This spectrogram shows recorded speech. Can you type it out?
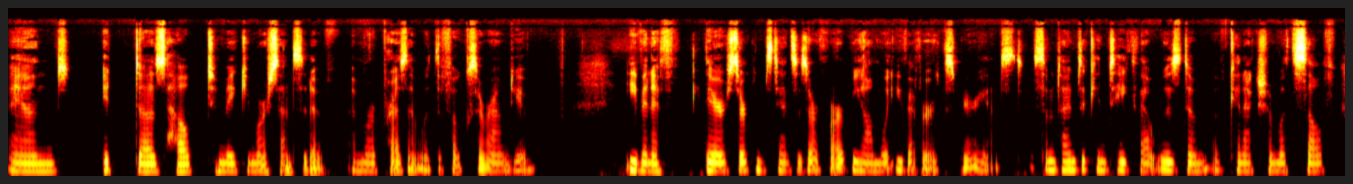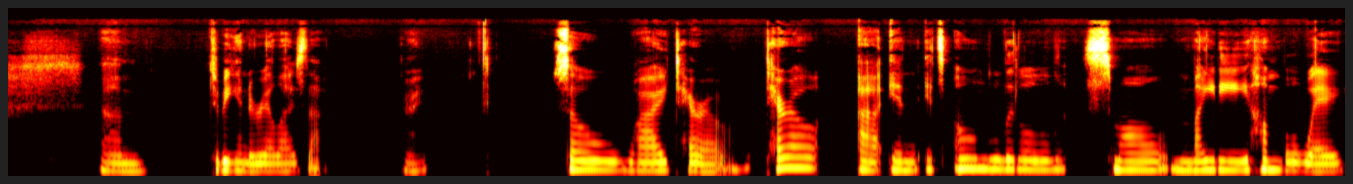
And does help to make you more sensitive and more present with the folks around you, even if their circumstances are far beyond what you've ever experienced. Sometimes it can take that wisdom of connection with self um, to begin to realize that, right? So, why tarot? Tarot, uh, in its own little, small, mighty, humble way,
